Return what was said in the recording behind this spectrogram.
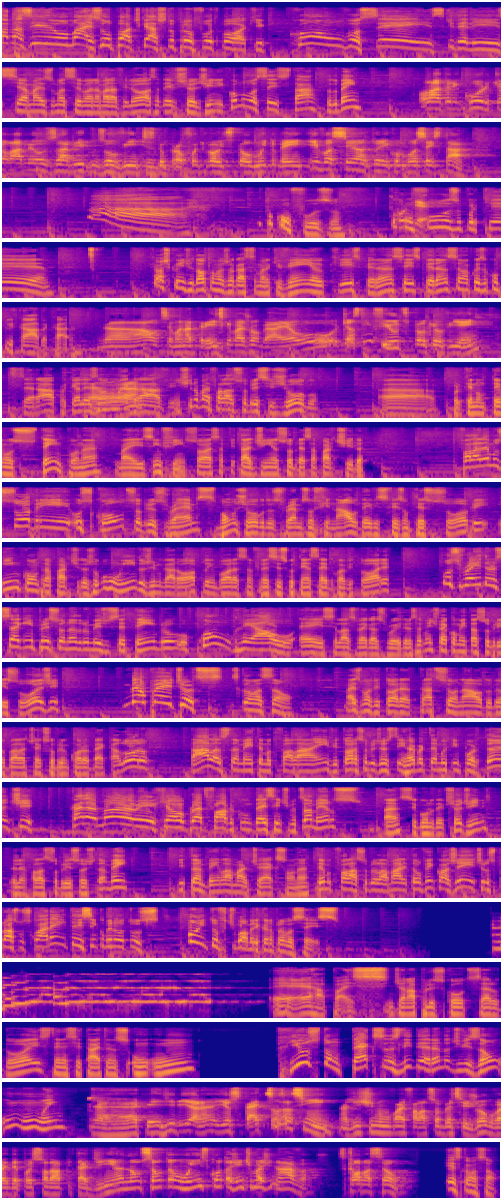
Olá Brasil, mais um podcast do Pro Futebol aqui com vocês. Que delícia, mais uma semana maravilhosa. David Chiodini, como você está? Tudo bem? Olá, Antônio Curti. Olá, meus amigos ouvintes do Pro Futebol. Estou muito bem. E você, Antônio, como você está? Ah, eu tô confuso. Tô Por confuso porque eu acho que o Andy Dalton vai jogar semana que vem. Eu criei esperança e a esperança é uma coisa complicada, cara. Não, semana 3 quem vai jogar é o Justin Fields, pelo que eu vi, hein? Será? Porque a lesão não é É. grave. A gente não vai falar sobre esse jogo, ah, porque não temos tempo, né? Mas enfim, só essa pitadinha sobre essa partida. Falaremos sobre os Colts, sobre os Rams. Bom jogo dos Rams no final, o Davis fez um texto sobre. Em contrapartida, jogo ruim do Jimmy Garoppolo, embora São Francisco tenha saído com a vitória. Os Raiders seguem impressionando no mês de setembro. O quão real é esse Las Vegas Raiders? A gente vai comentar sobre isso hoje. Meu Patriots! Exclamação. Mais uma vitória tradicional do Bill Belichick sobre um quarterback calouro. Dallas também temos que falar, hein? Vitória sobre o Justin Herbert é muito importante. Kyler Murray, que é o Brad Favre com 10 centímetros a menos, né? segundo o David Chiodini. Ele vai falar sobre isso hoje também. E também Lamar Jackson, né? Temos que falar sobre o Lamar, então vem com a gente nos próximos 45 minutos. Muito futebol americano pra vocês. É, rapaz. Indianapolis Colts 0-2, Tennessee Titans 1-1. Houston Texans liderando a divisão 1-1, hein? É, quem diria, né? E os Texans, assim, a gente não vai falar sobre esse jogo, vai depois só dar uma pitadinha, não são tão ruins quanto a gente imaginava. Exclamação. Exclamação.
